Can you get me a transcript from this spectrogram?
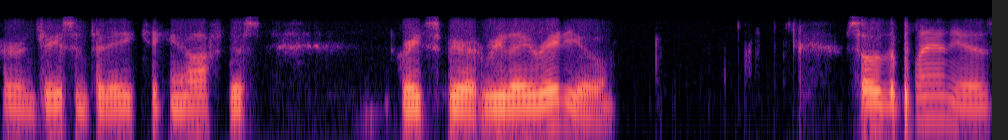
her and Jason today, kicking off this Great Spirit Relay Radio. So the plan is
